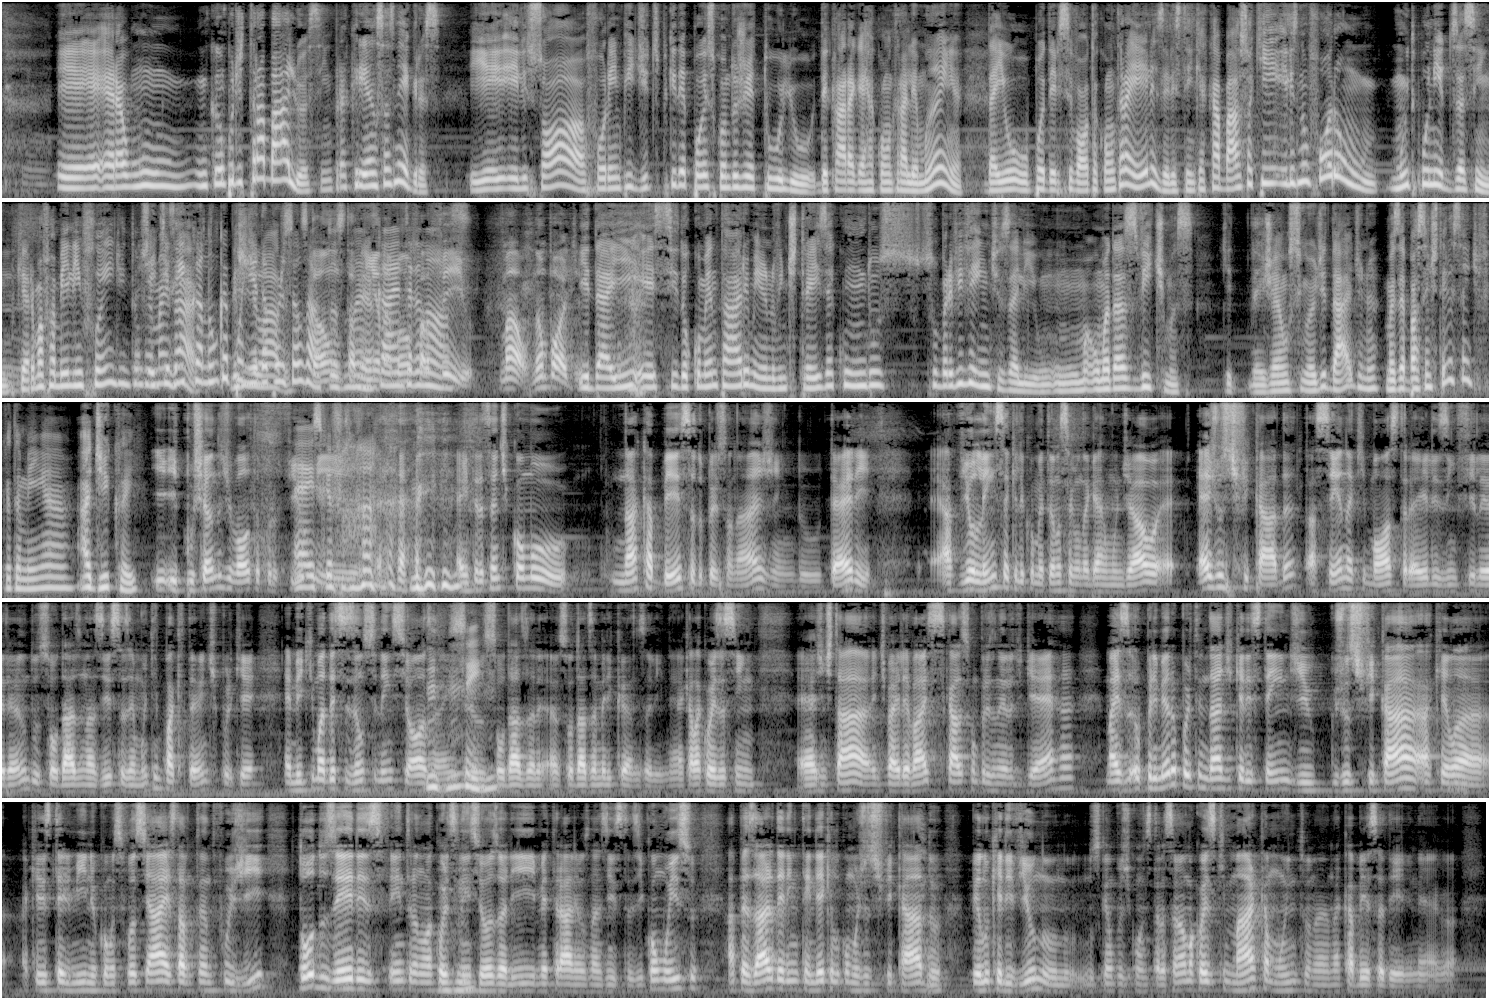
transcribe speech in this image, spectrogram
E era um, um campo de trabalho, assim, para crianças negras. E eles só foram impedidos porque depois, quando Getúlio declara guerra contra a Alemanha, daí o poder se volta contra eles, eles têm que acabar, só que eles não foram muito punidos assim, porque era uma família influente, então gente mais, rica ah, nunca é punida por seus Então, atos, tapinha né? na Cá entre nós. feio, mal, não pode. E daí, esse documentário, Menino 23, é com um dos sobreviventes ali, um- uma, uma das vítimas. Que daí já é um senhor de idade, né? Mas é bastante interessante, fica também a, a dica aí. E, e puxando de volta pro filme. É isso que eu ia falar. é interessante como, na cabeça do personagem, do Terry, a violência que ele cometeu na Segunda Guerra Mundial é, é justificada. A cena que mostra eles enfileirando os soldados nazistas é muito impactante, porque é meio que uma decisão silenciosa né, entre Sim. os soldados, os soldados americanos ali. Né? Aquela coisa assim, é, a, gente tá, a gente vai levar esses caras como prisioneiros de guerra, mas a primeira oportunidade que eles têm de justificar aquela, aquele extermínio como se fosse, ah, eles estavam tentando fugir, todos eles entram num acordo silencioso ali e metralham os nazistas. E como isso, apesar dele entender aquilo como justificado pelo que ele viu no- no- nos campos de concentração, é uma coisa que marca muito na, na cabeça dele, né?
